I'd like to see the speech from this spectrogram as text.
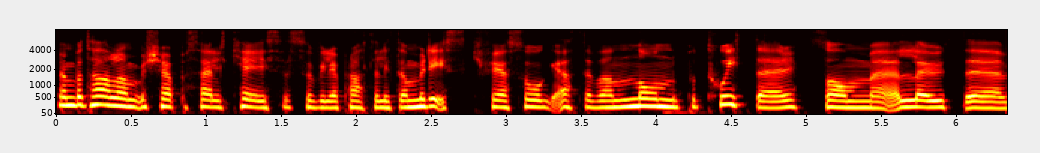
Men på tal om köp och säljcase så vill jag prata lite om risk. För jag såg att det var någon på Twitter som eh, la ut, eh,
